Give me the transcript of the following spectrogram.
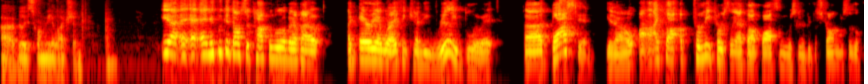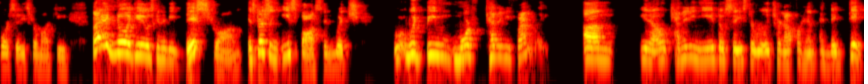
uh, really swung the election. Yeah, a- and if we could also talk a little bit about an area where I think Kennedy really blew it, uh, Boston. You know, I, I thought, for me personally, I thought Boston was going to be the strongest of the four cities for Markey, but I had no idea it was going to be this strong, especially in East Boston, which w- would be more Kennedy friendly. Um, you know, Kennedy needed those cities to really turn out for him, and they didn't.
